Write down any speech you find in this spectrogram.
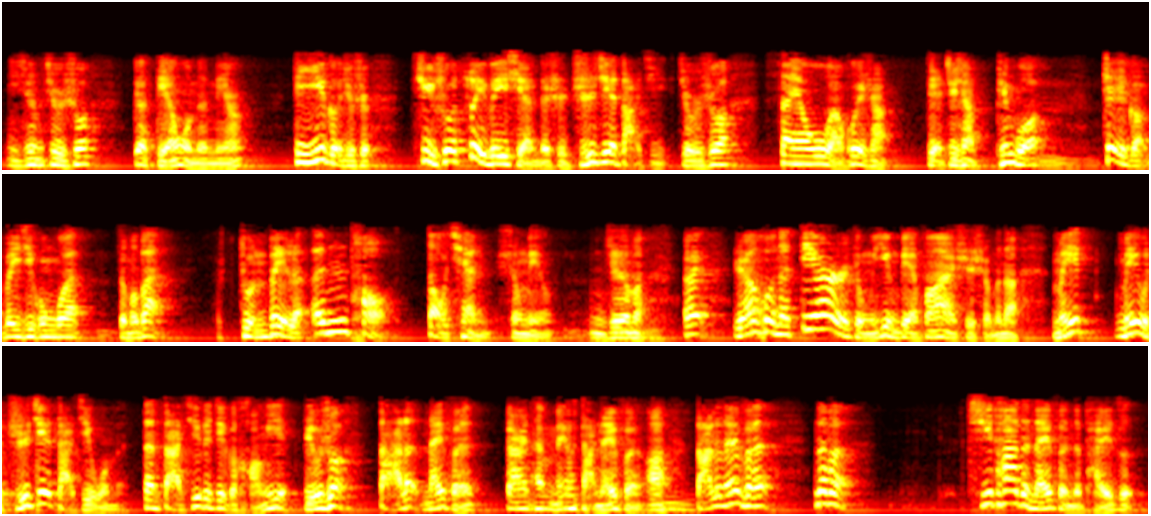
你这就是说要点我们的名。第一个就是，据说最危险的是直接打击，就是说三幺五晚会上点，就像苹果这个危机公关怎么办？准备了 N 套道歉声明。你知道吗？哎，然后呢？第二种应变方案是什么呢？没没有直接打击我们，但打击了这个行业。比如说打了奶粉，当然他没有打奶粉啊，打了奶粉。那么其他的奶粉的牌子，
